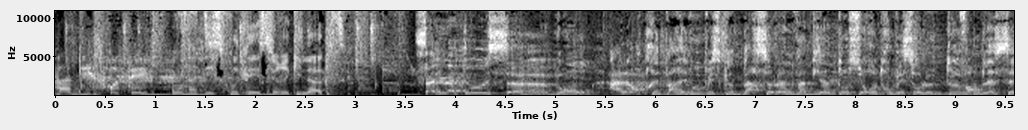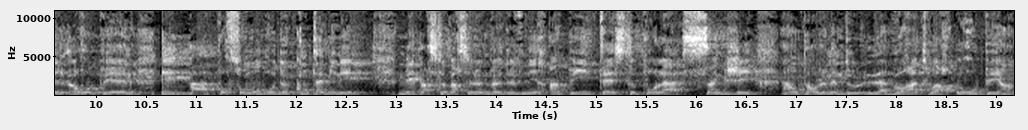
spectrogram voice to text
va disfruter. On va disfruter sur Equinox. Salut à tous Bon, alors préparez-vous puisque Barcelone va bientôt se retrouver sur le devant de la scène européenne et pas pour son nombre de contaminés, mais parce que Barcelone va devenir un pays test pour la 5G. Hein, on parle même de laboratoire européen.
